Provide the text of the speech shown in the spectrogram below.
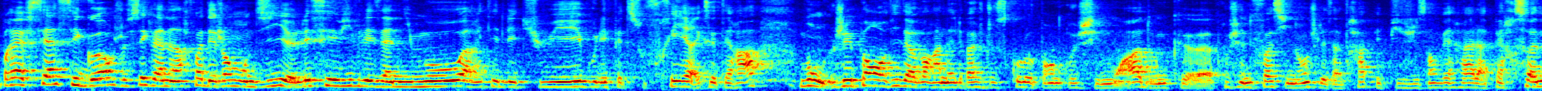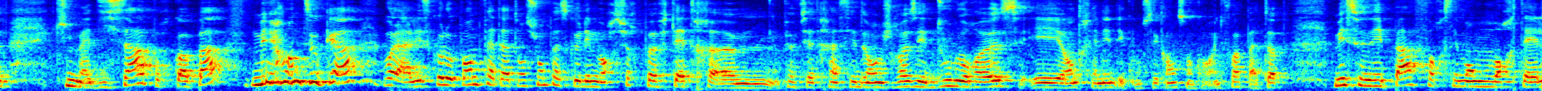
Bref, c'est assez gore. Je sais que la dernière fois, des gens m'ont dit euh, laissez vivre les animaux, arrêtez de les tuer, vous les faites souffrir, etc. Bon, j'ai pas envie d'avoir un élevage de scolopendres chez moi, donc la prochaine fois, sinon, je les attrape et puis je les enverrai à la personne qui m'a dit ça, pourquoi pas? Mais en tout cas, voilà, les scolopendres, faites attention parce que les morsures peuvent être assez dangereuses et douloureuses et entraîner des conséquences, encore une fois, pas top. Mais ce n'est pas forcément mortel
